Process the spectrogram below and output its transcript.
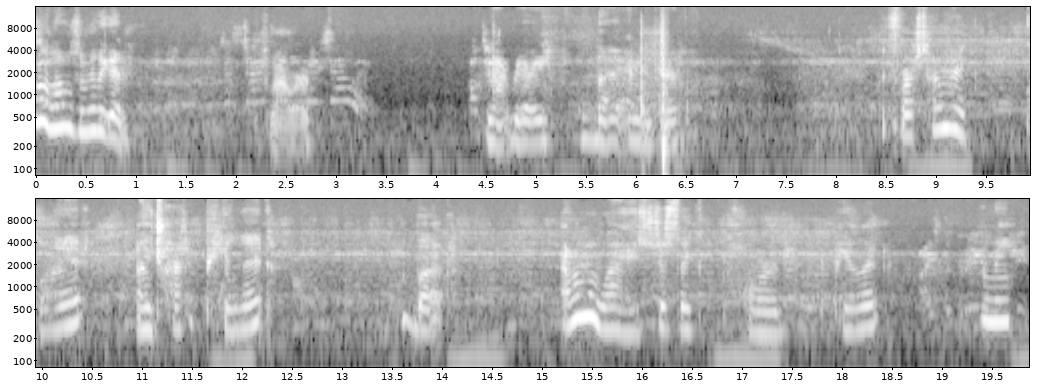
Oh, that was really good flower. Not really, but I mean her. The first time I got it, I tried to peel it, but I don't know why. It's just like hard to peel it for me.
